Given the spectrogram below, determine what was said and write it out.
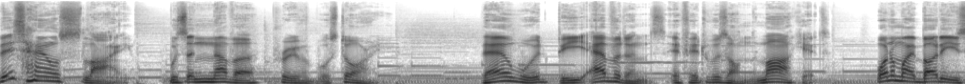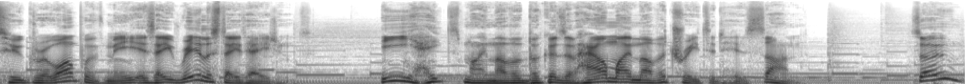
This house lie was another provable story there would be evidence if it was on the market. One of my buddies who grew up with me is a real estate agent. He hates my mother because of how my mother treated his son. So,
